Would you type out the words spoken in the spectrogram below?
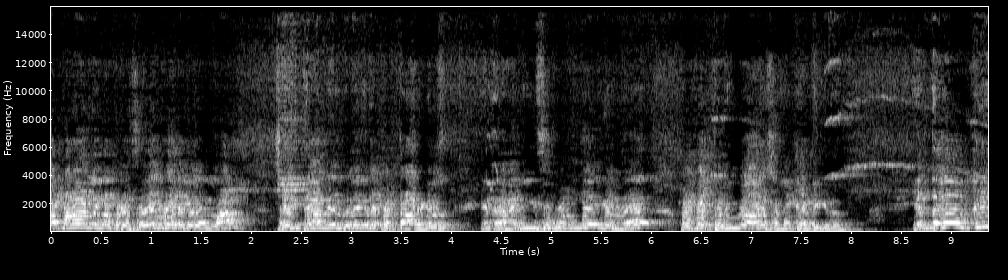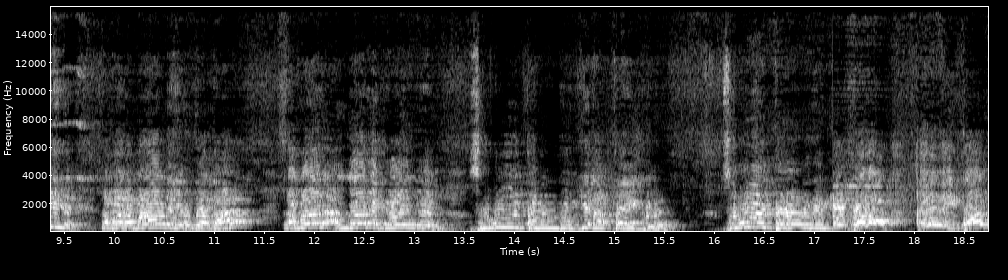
ரமணானில் நம்முடைய செயல்பாடுகள் எல்லாம் செய்தித்தாள்கள் விலங்கிடப்பட்டார்கள் என்ற ஹனீஸ் உண்மைங்கிறத ரொம்ப தெளிவாக சொல்லி காட்டுகிறது. எந்த அளவுக்கு நம்ம ரமணானில் இருந்தோம்னா ரமணான் அல்லாத காலங்கள் சுருள் தமிழ்க்கு நாம் தயங்குவோம். சுருள் தமிழின் கேட்டாளா தொலை வைத்தால்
